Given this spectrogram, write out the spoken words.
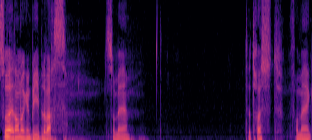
Så er det noen bibelvers som er til trøst for meg.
